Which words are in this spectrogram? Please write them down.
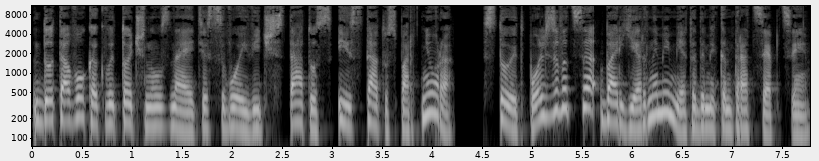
До того, как вы точно узнаете свой ВИЧ-статус и статус партнера, стоит пользоваться барьерными методами контрацепции.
